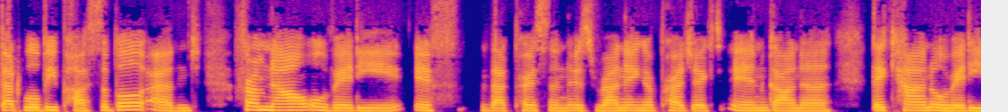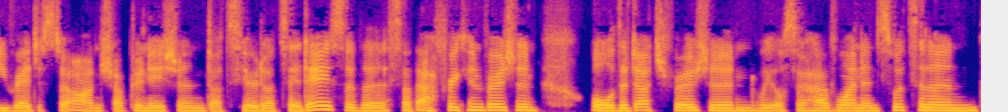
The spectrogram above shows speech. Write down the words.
that will be possible. And from now already, if that person is running a project in Ghana, they can already register on shopdonation.co.za. So the South African version or the Dutch version. We also have one in Switzerland,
